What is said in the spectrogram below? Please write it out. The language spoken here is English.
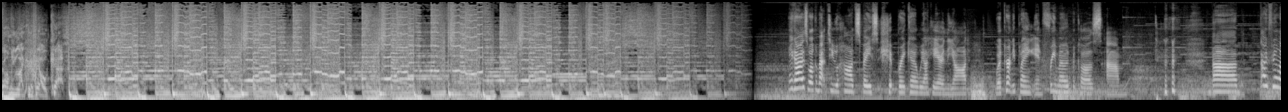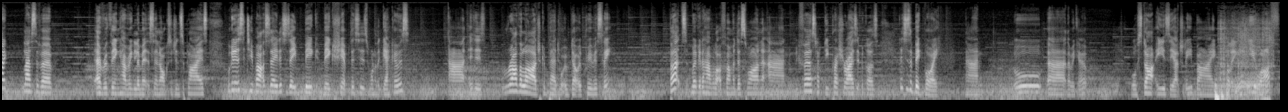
Like a Hellcat. Hey guys, welcome back to Hardspace Shipbreaker. We are here in the yard. We're currently playing in free mode because um, uh, I feel like less of a everything having limits and oxygen supplies. We're going to do this in two parts today. This is a big, big ship. This is one of the geckos. Uh, it is rather large compared to what we've dealt with previously. But we're going to have a lot of fun with this one and we first have to depressurize it because this is a big boy. And Oh, uh, there we go. We'll start easy actually by pulling you off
